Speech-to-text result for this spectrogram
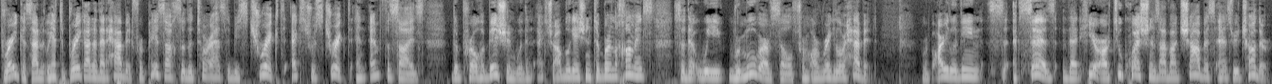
break us out of we have to break out of that habit for Pesach, so the Torah has to be strict, extra strict, and emphasize the prohibition with an extra obligation to burn the chametz, so that we remove ourselves from our regular habit. Rav Ari Levine says that here are two questions about Shabbos answer each other.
